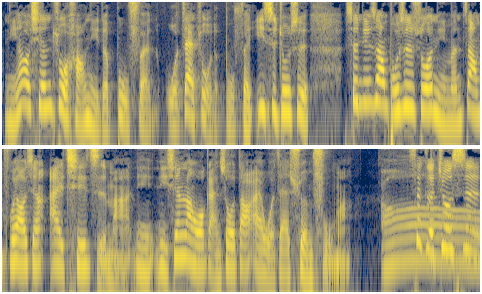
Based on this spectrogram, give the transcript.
你要先做好你的部分，我再做我的部分。意思就是，圣经上不是说你们丈夫要先爱妻子吗？你你先让我感受到爱，我再顺服吗？哦，这个就是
